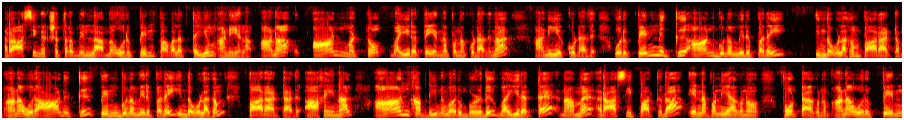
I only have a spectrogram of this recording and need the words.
ராசி நட்சத்திரம் இல்லாம ஒரு பெண் பவளத்தையும் அணியலாம். ஆனா ஆண் மட்டும் வைரத்தை என்ன பண்ணக்கூடாதுன்னா அணியக்கூடாது. ஒரு பெண்ணுக்கு ஆண் குணம் இருப்பதை இந்த உலகம் பாராட்டும். ஆனால் ஒரு ஆணுக்கு பெண் குணம் இருப்பதை இந்த உலகம் பாராட்டாது. ஆகையினால் ஆண் அப்படின்னு வரும்பொழுது வைரத்தை நாம் ராசி பார்த்து தான் என்ன பண்ணியாகணும்? போட்டாகணும். ஆனால் ஒரு பெண்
